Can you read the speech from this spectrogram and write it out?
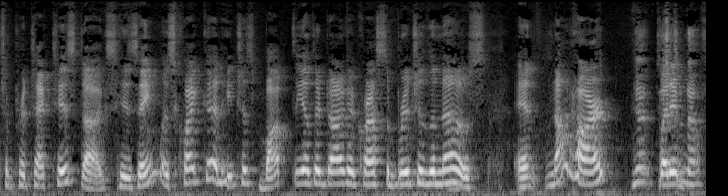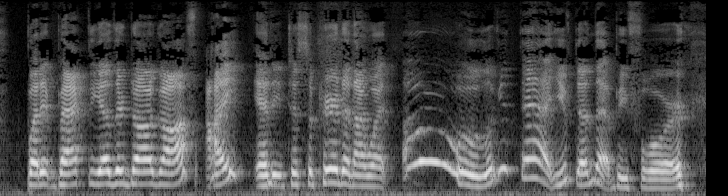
to protect his dogs. His aim was quite good. He just bopped the other dog across the bridge of the nose, and not hard, Yeah, just but it, enough. but it backed the other dog off. I and it disappeared, and I went, "Oh, look at that! You've done that before."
